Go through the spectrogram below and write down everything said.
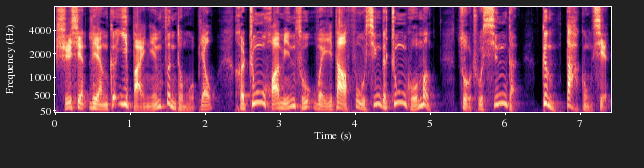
实现两个一百年奋斗目标和中华民族伟大复兴的中国梦作出新的更大贡献。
